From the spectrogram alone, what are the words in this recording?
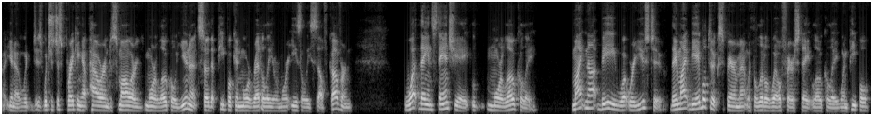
uh, you know, which is, which is just breaking up power into smaller, more local units so that people can more readily or more easily self govern. What they instantiate more locally might not be what we're used to. They might be able to experiment with a little welfare state locally when people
